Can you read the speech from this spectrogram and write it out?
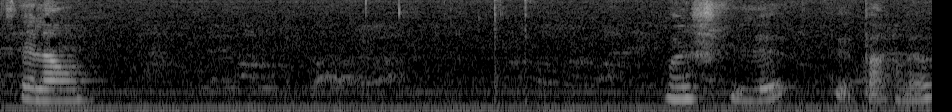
C'est long. Je le fais par là.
